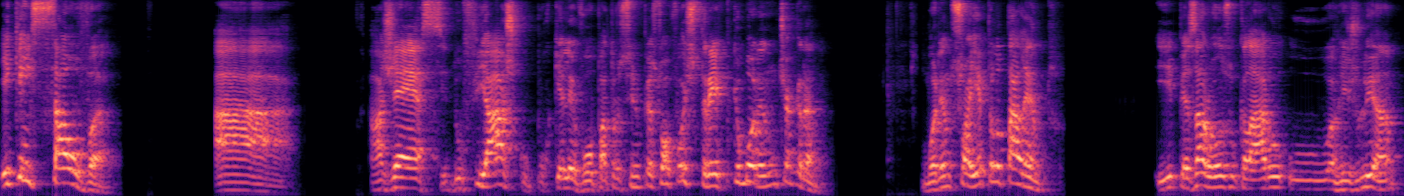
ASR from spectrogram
E quem salva a, a GS do fiasco, porque levou o patrocínio pessoal, foi o Stray, porque o Moreno não tinha grana. O Moreno só ia pelo talento. E pesaroso, claro, o Henri Julian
